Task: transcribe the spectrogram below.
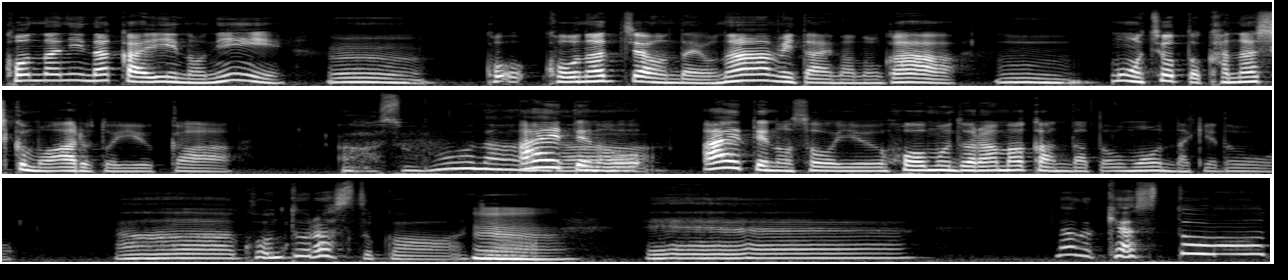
こんなに仲いいのにーうん。ここうなっちゃうんだよなみたいなのがうん。もうちょっと悲しくもあるというかあそうなんだ。あえてのあえてのそういうホームドラマ感だと思うんだけど、あーコントラストか。うじゃあ、ん、えー、なんかキャスト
